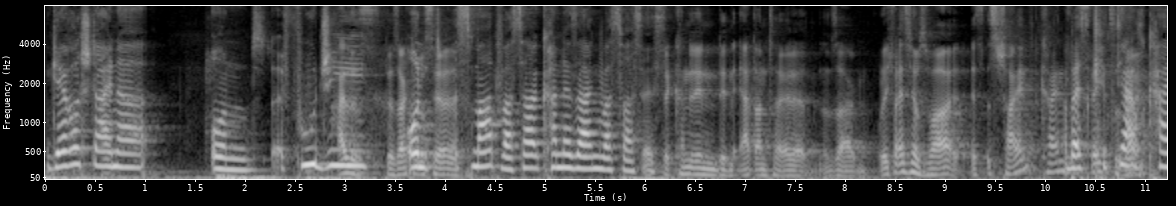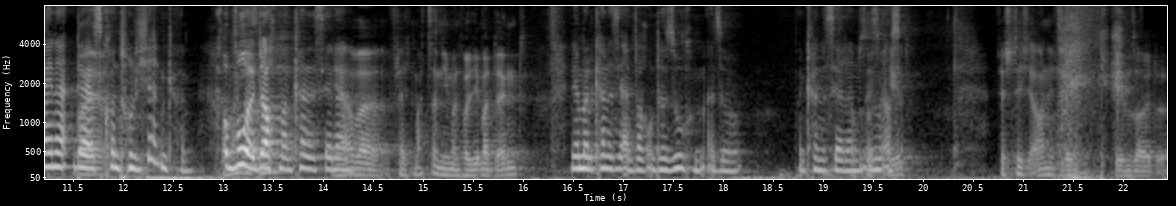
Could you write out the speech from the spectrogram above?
Gerolsteiner und Fuji Alles. Der und bisher- Smartwasser, kann er sagen, was was ist. Der kann dir den, den Erdanteil sagen. Oder ich weiß nicht, ob es war. Es, es scheint kein Aber es gibt ja sein. auch keiner, der es kontrollieren kann. Obwohl, doch, nicht? man kann es ja Ja, dann. aber vielleicht macht es ja niemand, weil jemand denkt, ne, man kann es ja einfach untersuchen. Also man kann es ja dann es irgendwie aus. Verstehe ich auch nicht, wie das gehen sollte.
